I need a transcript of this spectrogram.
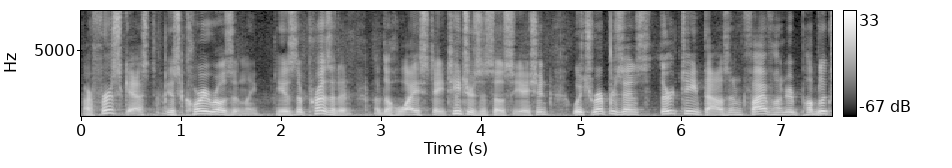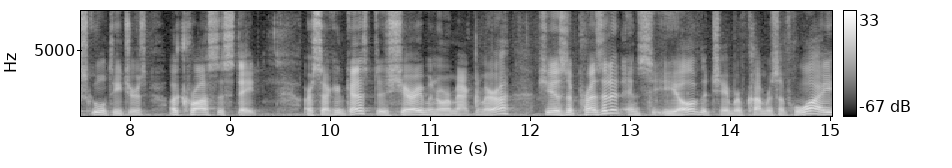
Our first guest is Corey Rosenlee. He is the president of the Hawaii State Teachers Association, which represents 13,500 public school teachers across the state. Our second guest is Sherry Menor McNamara. She is the president and CEO of the Chamber of Commerce of Hawaii,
